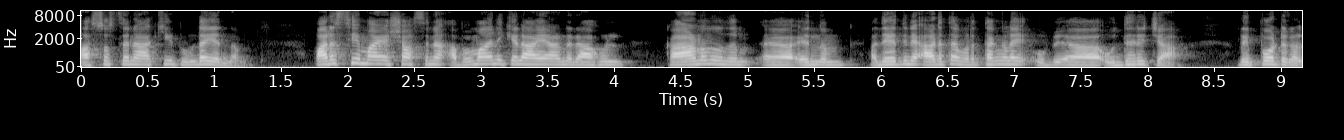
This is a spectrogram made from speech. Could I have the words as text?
അസ്വസ്ഥനാക്കിയിട്ടുണ്ട് എന്നും പരസ്യമായ ശാസന അപമാനിക്കലായാണ് രാഹുൽ കാണുന്നതും എന്നും അദ്ദേഹത്തിന്റെ അടുത്ത വൃത്തങ്ങളെ ഉദ്ധരിച്ച റിപ്പോർട്ടുകൾ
